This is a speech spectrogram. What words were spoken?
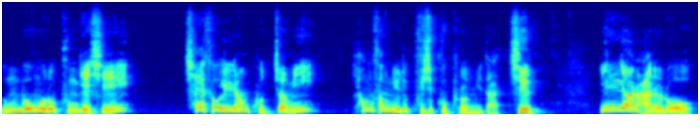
음봉으로 붕괴 시 최소 1년 고점이 형성률이 99%입니다. 즉 1년 안으로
